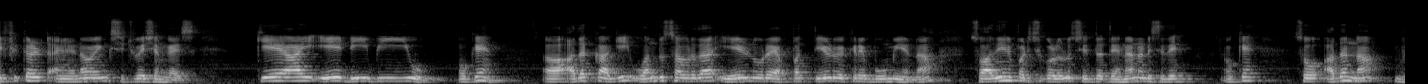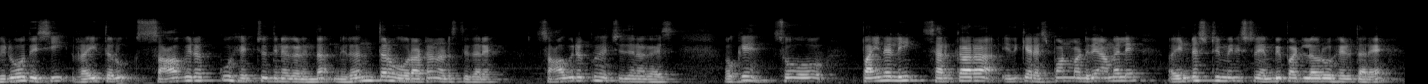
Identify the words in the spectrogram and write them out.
difficult and annoying situation guys K I A D B okay ಓಕೆ ಅದಕ್ಕಾಗಿ ಒಂದು ಸಾವಿರದ ಏಳ್ನೂರ ಎಪ್ಪತ್ತೇಳು ಎಕರೆ ಭೂಮಿಯನ್ನು ಸ್ವಾಧೀನಪಡಿಸಿಕೊಳ್ಳಲು ಸಿದ್ಧತೆಯನ್ನು ನಡೆಸಿದೆ. ಓಕೆ? ಸೊ, ಅದನ್ನು ವಿರೋಧಿಸಿ ರೈತರು ಸಾವಿರಕ್ಕೂ ಹೆಚ್ಚು ದಿನಗಳಿಂದ ನಿರಂತರ ಹೋರಾಟ ನಡೆಸ್ತಿದ್ದಾರೆ. ಸಾವಿರಕ್ಕೂ ಹೆಚ್ಚು ದಿನ ಗೈಸ್ ಓಕೆ? ಸೊ ಫೈನಲಿ ಸರ್ಕಾರ ಇದಕ್ಕೆ ರೆಸ್ಪಾಂಡ್ ಮಾಡಿದೆ. ಆಮೇಲೆ industry minister M B Patil ಅವರು ಹೇಳ್ತಾರೆ,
